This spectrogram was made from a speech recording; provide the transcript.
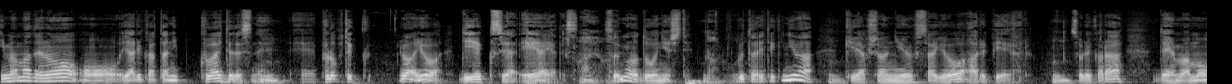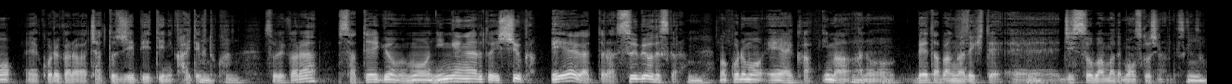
今までのやり方に加えてですね、えプロプテック、要は要は DX や AI やですね、はいはい、そういうものを導入して、具体的には契約書の入力作業を RPA がある。それから電話も、えー、これからはチャット GPT に変えていくとか、それから査定業務も人間がやると1週間、AI がやったら数秒ですから、うん、まあ、これも AI 化、今、あの、ベータ版ができて、えー、実装版までもう少しなんですけど、ま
